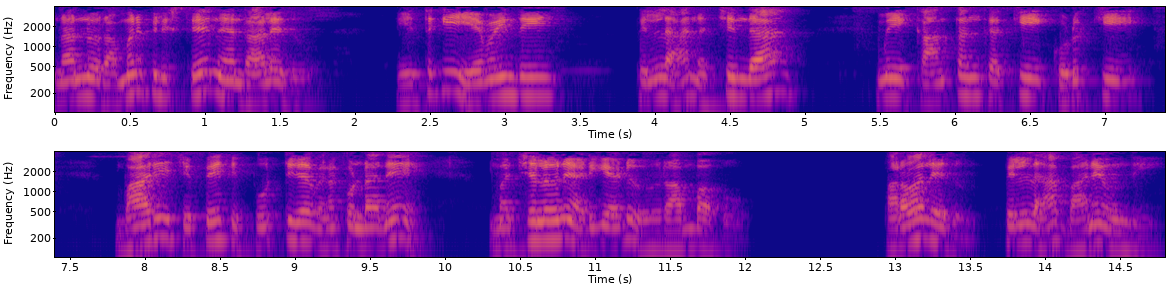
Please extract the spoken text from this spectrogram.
నన్ను రమ్మని పిలిస్తే నేను రాలేదు. ఇంతకీ ఏమైంది? పిల్ల నచ్చిందా? మీ కాంతం కక్కి కొడుక్కి భార్య చెప్పేది పూర్తిగా వినకుండానే మధ్యలోనే అడిగాడు రాంబాబు. పర్వాలేదు పిల్ల బానే ఉంది.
